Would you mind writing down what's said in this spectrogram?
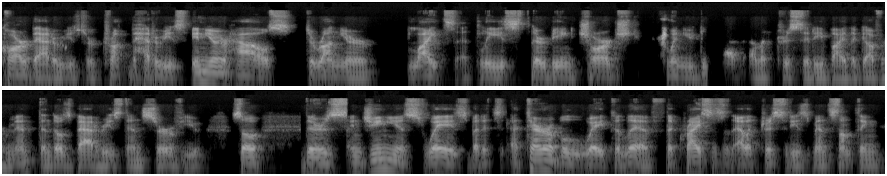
car batteries or truck batteries in your house to run your lights, at least. They're being charged when you do have electricity by the government, and those batteries then serve you. So there's ingenious ways, but it's a terrible way to live. The crisis of electricity has been something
